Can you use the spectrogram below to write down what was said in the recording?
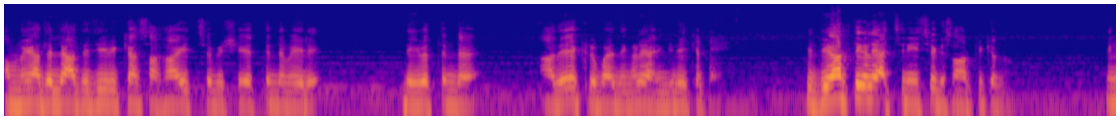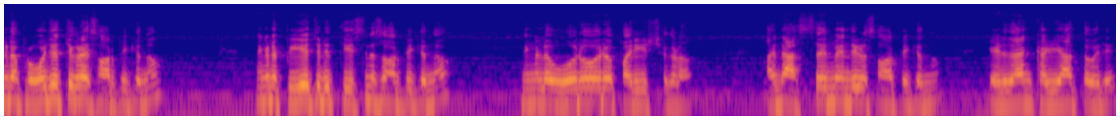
അമ്മയെ അതെല്ലാം അതിജീവിക്കാൻ സഹായിച്ച വിഷയത്തിന്റെ മേൽ ദൈവത്തിന്റെ അതേ കൃപ നിങ്ങളെ അനുഗ്രഹിക്കട്ടെ. വിദ്യാർത്ഥികളെ അച്ഛനീശയ്ക്ക് സമർപ്പിക്കുന്നു. നിങ്ങളുടെ പ്രോജക്റ്റുകളെ സമർപ്പിക്കുന്നു. നിങ്ങളുടെ പി എച്ച് ഡി തീസിന് സമർപ്പിക്കുന്നു. നിങ്ങളുടെ ഓരോരോ പരീക്ഷകൾ അതിന്റെ അസൈൻമെന്റുകൾ സമർപ്പിക്കുന്നു. എഴുതാൻ കഴിയാത്തവർ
